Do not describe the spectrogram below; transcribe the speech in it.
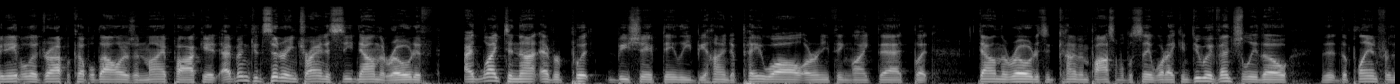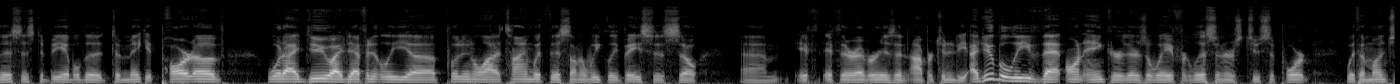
Been able to drop a couple dollars in my pocket. I've been considering trying to see down the road if I'd like to not ever put B Shafe Daily behind a paywall or anything like that, but down the road it's kind of impossible to say what I can do. Eventually, though, the the plan for this is to be able to to make it part of what I do. I definitely uh, put in a lot of time with this on a weekly basis. So um, if if there ever is an opportunity, I do believe that on Anchor there's a way for listeners to support with a month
